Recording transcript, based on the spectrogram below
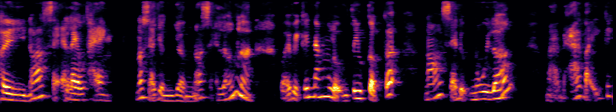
thì nó sẽ leo thang, nó sẽ dần dần nó sẽ lớn lên. Bởi vì cái năng lượng tiêu cực á, nó sẽ được nuôi lớn, mà đã vậy cái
